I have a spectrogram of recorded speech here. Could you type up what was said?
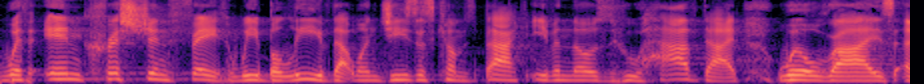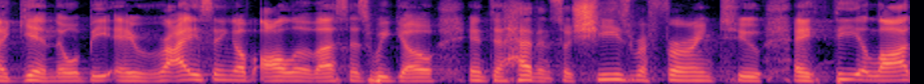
within Christian faith, we believe that when Jesus comes back, even those who have died will rise again. There will be a rising of all of us as we go into heaven. So she's referring to a theolo-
